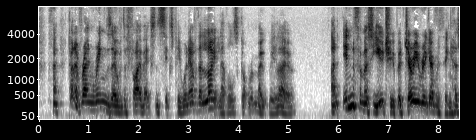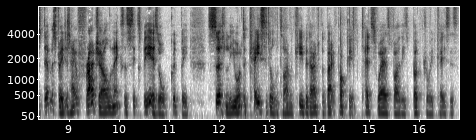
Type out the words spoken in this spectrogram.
kind of rang rings over the 5X and 6P whenever the light levels got remotely low. An infamous YouTuber, Jerry Rig Everything, has demonstrated how fragile the Nexus 6P is, or could be. Certainly, you want to case it all the time and keep it out of the back pocket. Ted swears by these bug droid cases.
